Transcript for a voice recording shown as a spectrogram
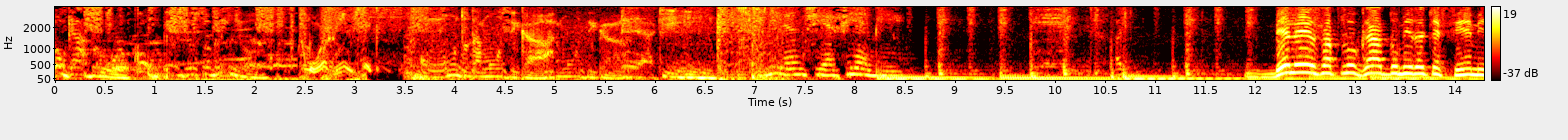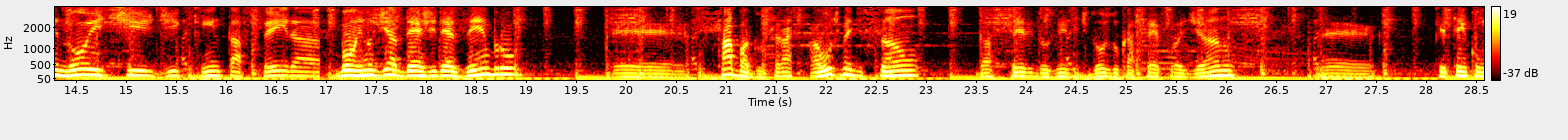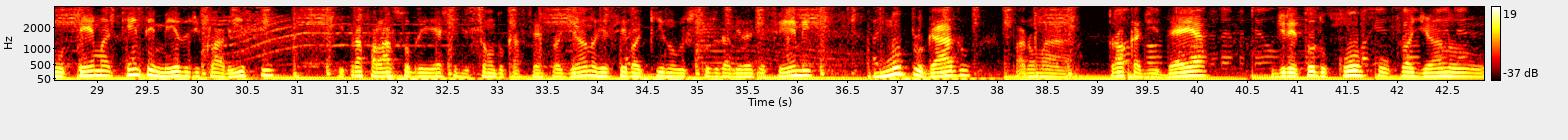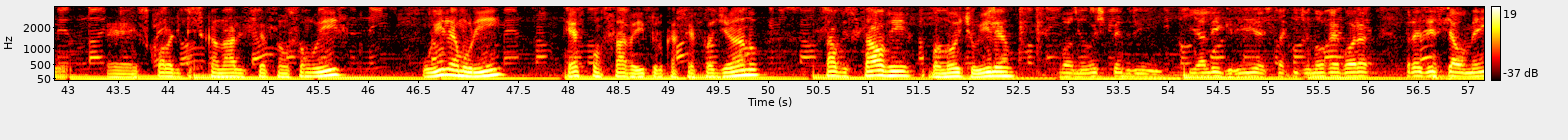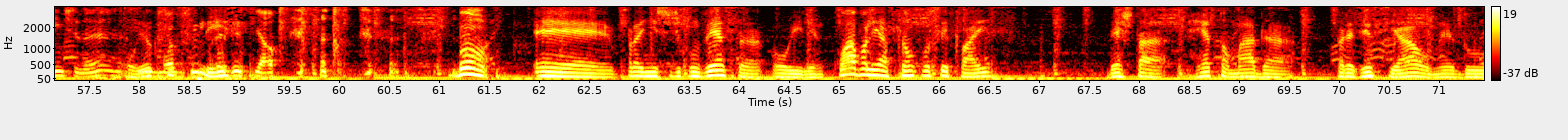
Plugado com Pedro Sobrinho. O mundo da música é aqui. Mirante FM. Beleza, plugado Mirante FM, noite de quinta-feira. Bom, e no dia 10 de dezembro, é, sábado, será a última edição da série 2022 do Café Freudiano, é, que tem como tema Quem tem medo de Clarice. E para falar sobre esta edição do Café Freudiano, recebo aqui no estúdio da Mirante FM, no plugado, para uma troca de ideia o diretor do Corpo Freudiano é, Escola de Psicanálise Seção São Luís, William Murim, responsável aí pelo Café Freudiano. Salve, salve. Boa noite, William. Boa noite, Pedrinho. Que alegria estar aqui de novo e agora presencialmente, né? Pô, eu que fico feliz. Presencial. Bom, é, para início de conversa, William, qual a avaliação que você faz desta retomada presencial, né, do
